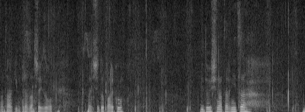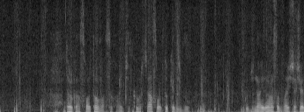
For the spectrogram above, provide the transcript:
No tak, impreza 6 zł. Wejście do parku. I dojście na Tarnicę. Droga asfaltowa, słuchajcie, kurczę, asfalt tu kiedyś był. Godzina 11.27.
